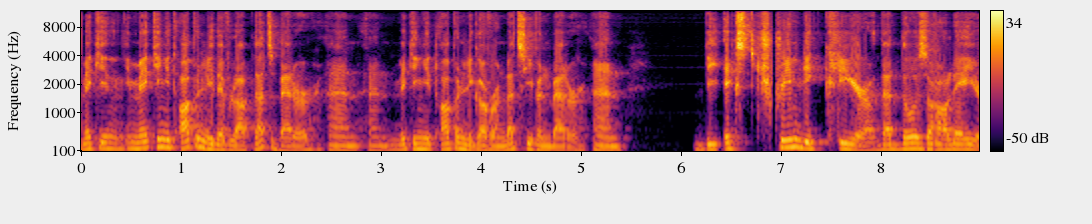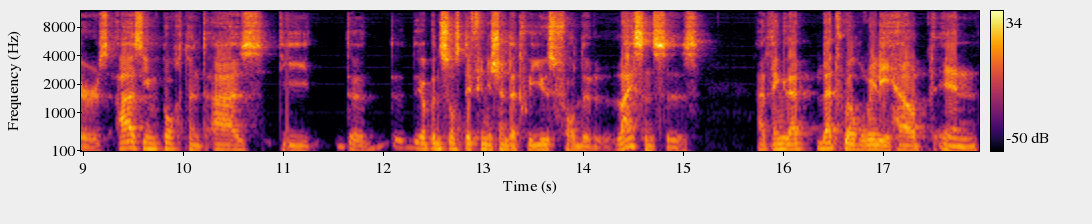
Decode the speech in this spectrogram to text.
Making making it openly developed, that's better, and and making it openly governed, that's even better. And be extremely clear that those are layers as important as the the, the open source definition that we use for the licenses. I think that that will really help in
